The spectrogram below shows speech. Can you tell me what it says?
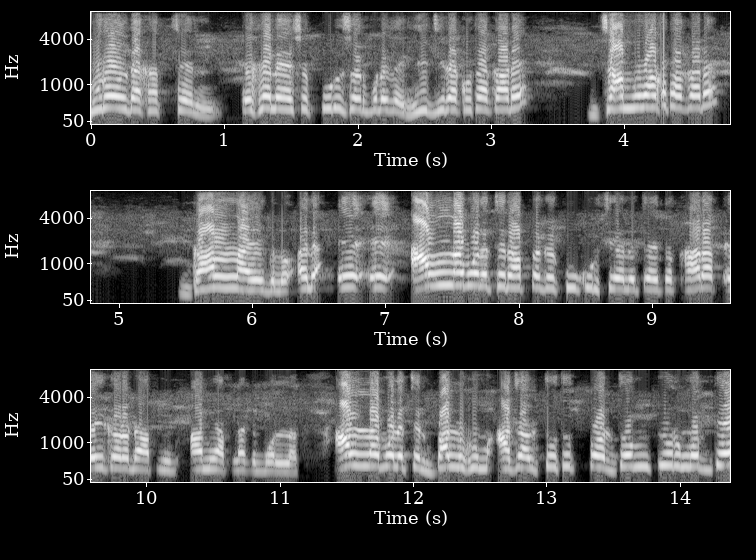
মুরল দেখাচ্ছেন। এখানে এসে পুরুষের পরিচয় হিজিরা কোথা কারে জামুয়া কোথা কারে গাল না এগুলো। আল্লাহ বলেছেন আপনাকে কুকুর শিয়ালে চাইতো। খারাপ, এই কারণে আপনি, আমি আপনাকে বললাম। আল্লাহ বলেছেন, বালহুম আজাল চতুর্থ জন্তুর মধ্যে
